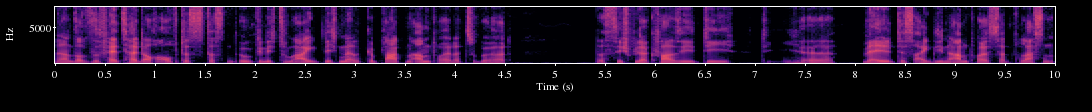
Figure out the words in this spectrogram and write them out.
Na, ansonsten fällt es halt auch auf, dass das irgendwie nicht zum eigentlichen äh, geplanten Abenteuer dazu gehört. Dass die Spieler quasi die, die äh, Welt des eigentlichen Abenteuers dann verlassen.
